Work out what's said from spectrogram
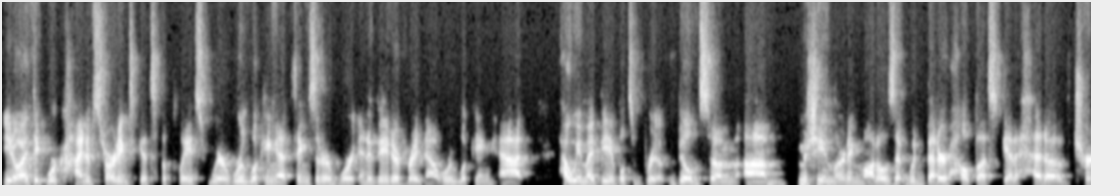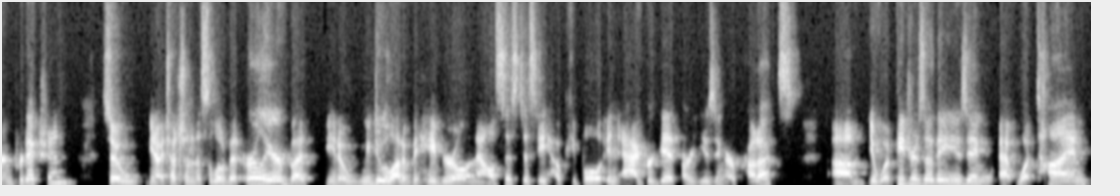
you know, I think we're kind of starting to get to the place where we're looking at things that are more innovative. Right now, we're looking at how we might be able to build some um, machine learning models that would better help us get ahead of churn prediction. So, you know, I touched on this a little bit earlier, but you know, we do a lot of behavioral analysis to see how people in aggregate are using our products. Um, you know, what features are they using at what time?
